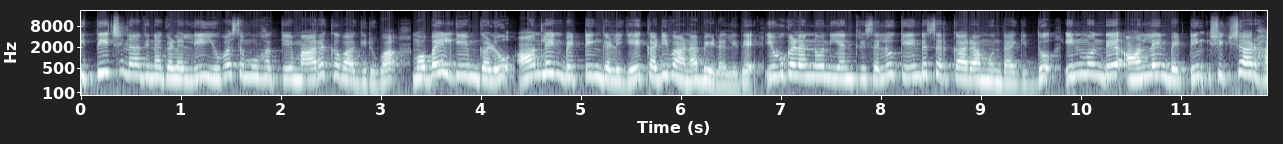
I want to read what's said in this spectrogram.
ಇತ್ತೀಚಿನ ದಿನಗಳಲ್ಲಿ ಯುವ ಸಮೂಹಕ್ಕೆ ಮಾರಕವಾಗಿರುವ ಮೊಬೈಲ್ ಗೇಮ್ಗಳು ಆನ್ಲೈನ್ ಬೆಟ್ಟಿಂಗ್ಗಳಿಗೆ ಕಡಿವಾಣ ಬೀಳಲಿದೆ. ಇವುಗಳನ್ನು ನಿಯಂತ್ರಿಸಲು ಕೇಂದ್ರ ಸರ್ಕಾರ ಮುಂದಾಗಿದ್ದು, ಇನ್ಮುಂದೆ ಆನ್ಲೈನ್ ಬೆಟ್ಟಿಂಗ್ ಶಿಕ್ಷಾರ್ಹ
